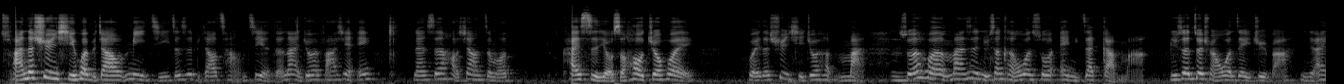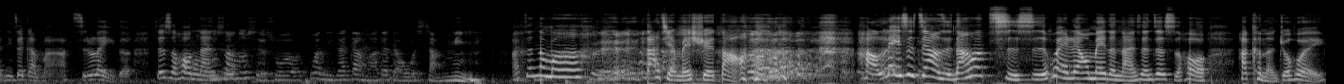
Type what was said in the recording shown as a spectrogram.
传的讯息会比较密集，这是比较常见的。那你就会发现，哎、男生好像怎么开始有时候就会回的讯息就会很慢。所以回很慢，是女生可能问说，哎、你在干嘛？女生最喜欢问这一句吧，你哎你在干嘛之类的。这时候男生都写说，问你在干嘛，代表我想你。啊，真的吗？大姐没学到。好，类似这样子。然后此时会撩妹的男生，这时候他可能就会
